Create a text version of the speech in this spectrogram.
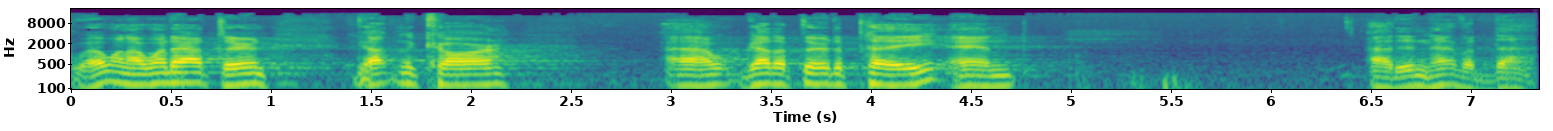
Well, when I went out there and got in the car, I got up there to pay, and I didn't have a dime.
